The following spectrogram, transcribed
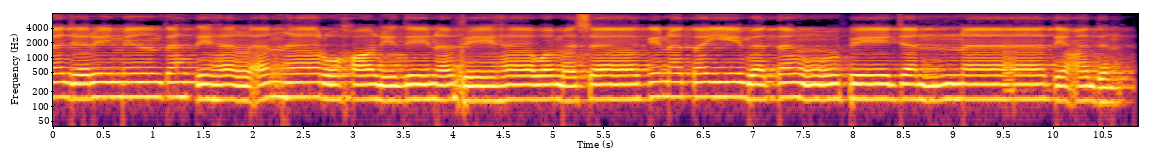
تجري من تحتها الأنهار خالدين فيها ومساكن طيبة في جنات عدن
